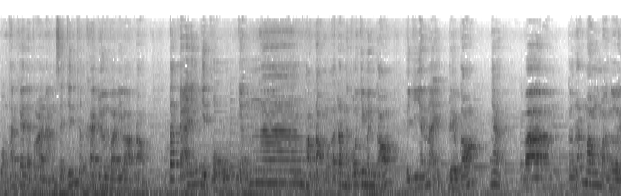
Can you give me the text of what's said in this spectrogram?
quận Thanh Khê thành phố Đà Nẵng sẽ chính thức khai trương và đi vào hoạt động. Tất cả những dịch vụ những uh, hoạt động ở trong thành phố Hồ Chí Minh có thì chi nhánh này đều có nha. Và cần rất mong mọi người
